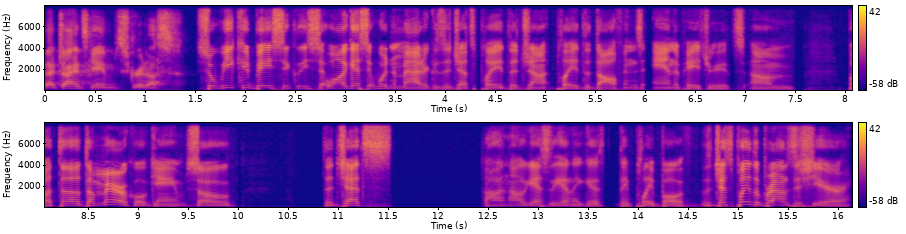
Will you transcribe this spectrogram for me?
that Giants game screwed us. So we could basically say, well, I guess it wouldn't matter because the Jets played the Gi- played the Dolphins and the Patriots. Um, but the the miracle game. So the Jets. Oh no! Yes, again, they guess they played both. The Jets played the Browns this year,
